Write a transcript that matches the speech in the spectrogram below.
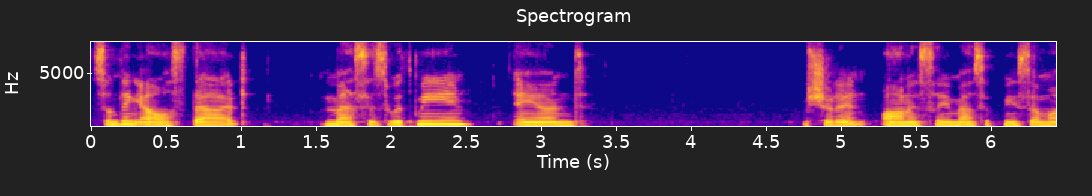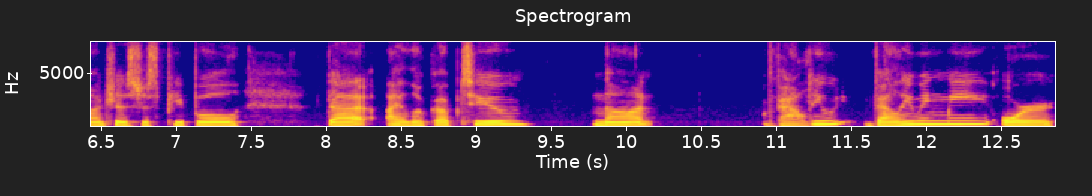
Something else that messes with me and shouldn't honestly mess with me so much is just people that I look up to not value valuing me or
